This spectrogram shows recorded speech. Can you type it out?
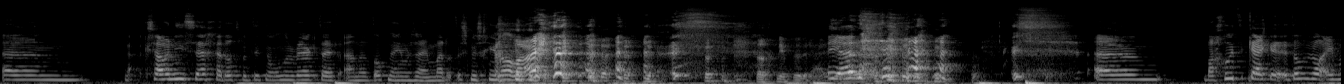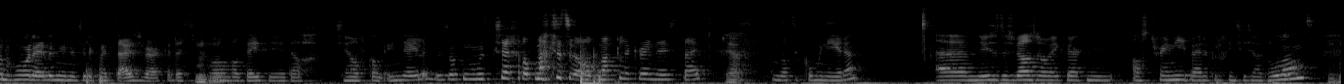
Ehm, nou, ik zou niet zeggen dat we dit nou onder werktijd aan het opnemen zijn, maar dat is misschien wel waar. dat knippen we eruit. Ja. Ehm, maar goed, kijk, eh, dat is wel een van de voordelen nu natuurlijk met thuiswerken. Dat je Mhm. gewoon wat beter je dag zelf kan indelen. Dus dat moet ik zeggen, dat maakt het wel wat makkelijker in deze tijd. Ja. Om dat te combineren. Ehm, nu is het dus wel zo, ik werk nu als trainee bij de provincie Zuid-Holland. Mhm.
